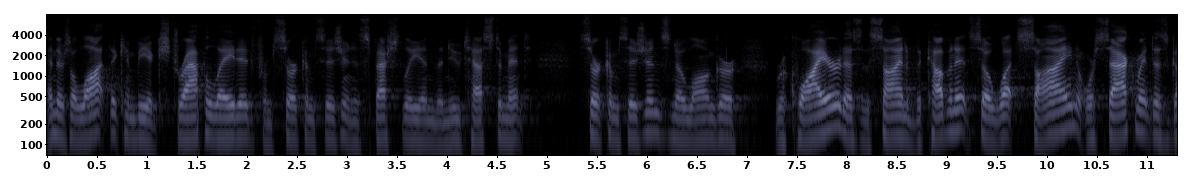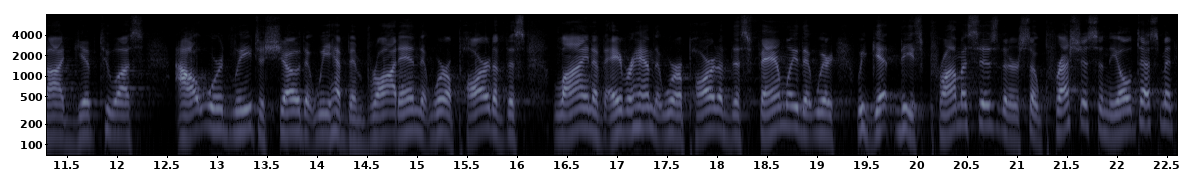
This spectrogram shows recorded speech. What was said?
And there's a lot that can be extrapolated from circumcision, especially in the New Testament. Circumcision's no longer required as the sign of the covenant. So, what sign or sacrament does God give to us outwardly to show that we have been brought in, that we're a part of this line of Abraham, that we're a part of this family, that we we get these promises that are so precious in the Old Testament?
